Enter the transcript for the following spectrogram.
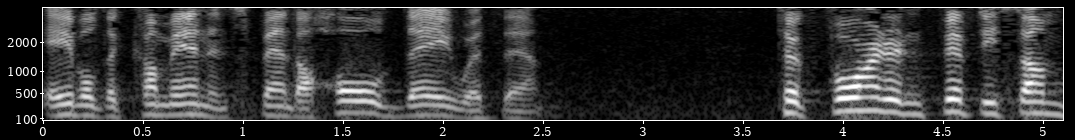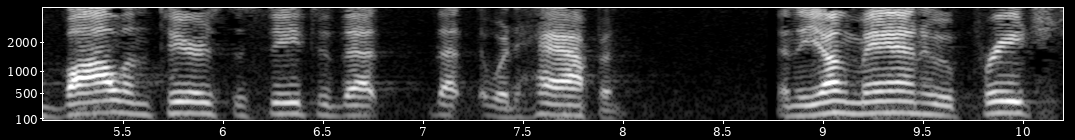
able to come in and spend a whole day with them took 450 some volunteers to see to that that would happen. And the young man who preached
